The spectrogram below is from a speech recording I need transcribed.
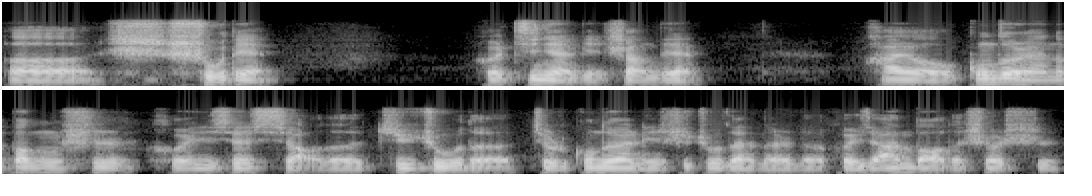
呃书店和纪念品商店。还有工作人员的办公室和一些小的居住的，就是工作人员临时住在那儿的和一些安保的设施。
